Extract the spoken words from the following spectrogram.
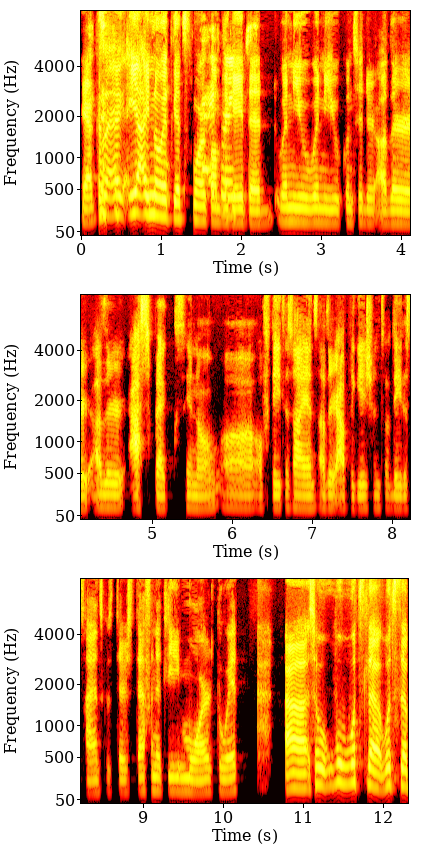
Yeah, because I yeah I know it gets more Yeah, it works. complicated when you when you consider other other aspects, you know, uh, of data science, other applications of data science, because there's definitely more to it. Uh, so wh- what's the what's the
